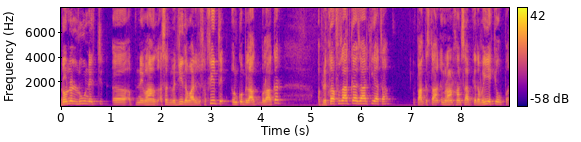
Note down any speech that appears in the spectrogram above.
डोनाल्ड लू ने अपने वहाँ असद मजीद हमारे जो सफ़ीर थे, उनको बुला, बुलाकर अपने तहफ़ात का इजहार किया था। पाकिस्तान इमरान खान साहब के रवैये के ऊपर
